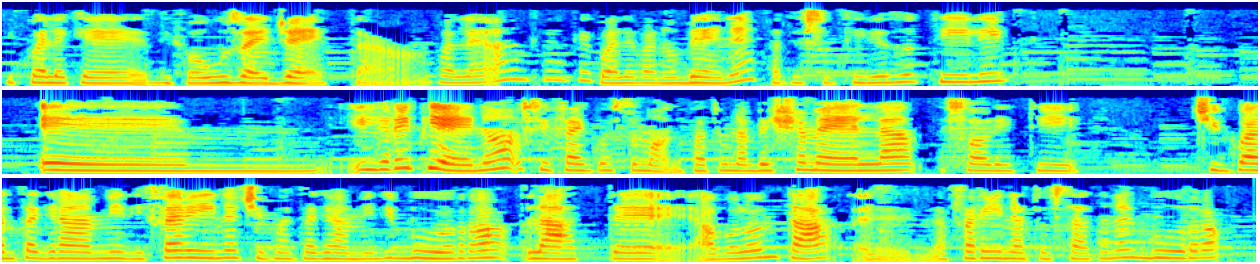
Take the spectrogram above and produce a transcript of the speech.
di quelle che tipo usa e getta, quelle, anche, anche, quelle vanno bene, fate sottili sottili. E, um, il ripieno si fa in questo modo, fate una besciamella, soliti 50 g di farina, 50 g di burro, latte a volontà, eh, la farina tostata nel burro,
